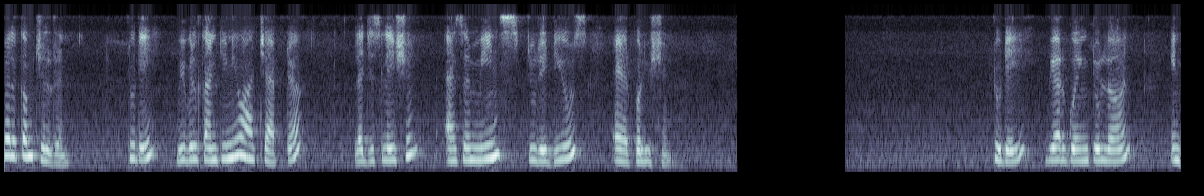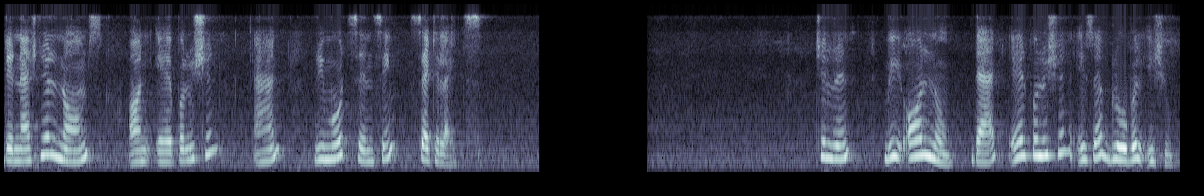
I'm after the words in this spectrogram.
Welcome children. Today we will continue our chapter Legislation as a means to reduce air pollution. Today we are going to learn international norms on air pollution and remote sensing satellites. Children, we all know that air pollution is a global issue.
